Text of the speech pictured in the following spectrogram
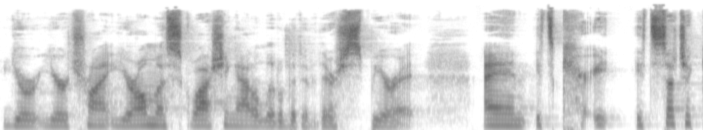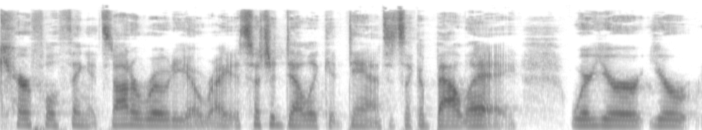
you're, you're trying, you're almost squashing out a little bit of their spirit and it's it's such a careful thing. It's not a rodeo right? It's such a delicate dance. It's like a ballet where your your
